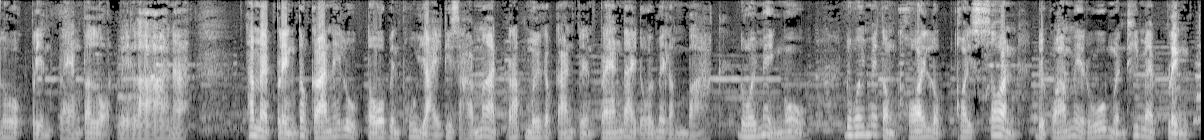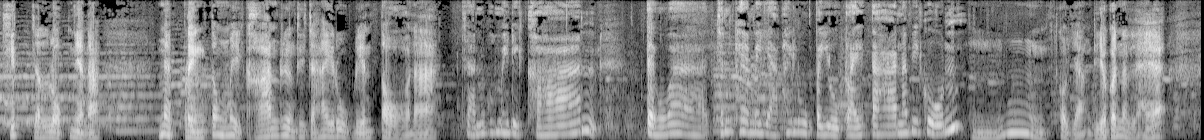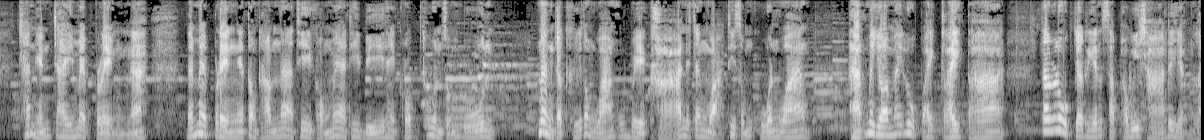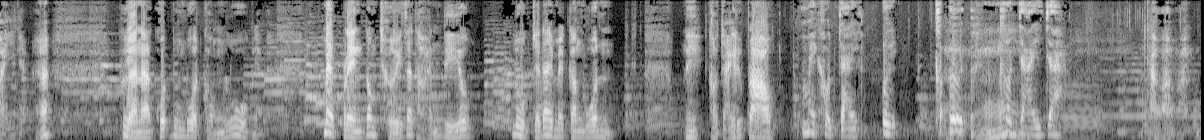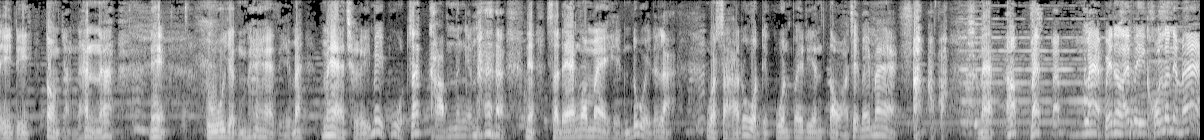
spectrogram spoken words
โลกเปลี่ยนแปลงตลอดเวลานะ ถ้าแม่เปล่งต้องการให้ลูกโตเป็นผู้ใหญ่ที่สามารถรับมือกับการเปลี่ยนแปลงได้โดยไม่ลำบาก โดยไม่โง่ โดยไม่ต้องคอยหลบคอยซ่อนด้วยความไม่รู้เหมือนที่แม่เปล่งคิดจะหลบเนี่ยนะ แม่เปล่งต้องไม่ค้านเรื่องที่จะให้ลูกเรียนต่อนะ ฉันก็ไม่ได้ค้าน แต่ว่าฉันแค่ไม่อยากให้ลูกไปอยู่ไกลตานะพี่ขุนอืมก็อย่างเดียวกันนั่นแหละ ฉันเห็นใจแม่เปล่งนะแต่แม่เปล่งเนี่ยต้องทำหน้าที่ของแม่ที่ดีให้ครบถ้วนสมบูรณ์ นั่นก็คือต้องวางอุเบกขาในจังหวะที่สมควรวาง หากไม่ยอมให้ลูกไปไกลตา แล้วลูกจะเรียนสัพพวิชาได้อย่างไรเนี่ยฮะเพื่ออนาคตรุ่งโรจน์ของลูกเนี่ย แม่เปล่งต้องเฉยสถานเดียว ลูกจะได้ไม่กังวล นี่เข้าใจหรือเปล่า ไม่เข้าใจ เอ้ยเข้าเอ้ยอืมเข้าใจจ้ะดีดีๆต้องอย่างนั้นนะนี่ดูอย่างแม่สิเห็นไหมแม่เฉยไม่พูดสักคำนึงเห็นไหมเนี่ยแสดงว่าแม่เห็นด้วยนั่นแหละว่าสาโรดเนี่ยควรไปเรียนต่อใช่ไหมแม่อะอะอะแม่อะแม่แม่แม่เป็นอะไรไปอีกคนแล้วเนี่ยแม่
